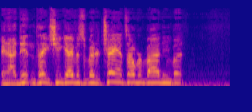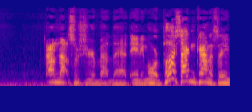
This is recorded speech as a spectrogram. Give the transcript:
And I didn't think she gave us a better chance over Biden, but I'm not so sure about that anymore. Plus, I can kind of see,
